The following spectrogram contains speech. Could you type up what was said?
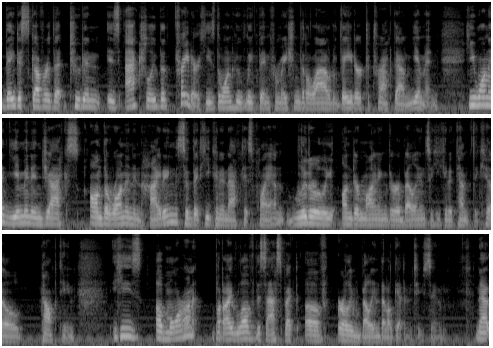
they discover that Tuden is actually the traitor. He's the one who leaked the information that allowed Vader to track down Yimmon. He wanted Yimmon and Jax on the run and in hiding so that he can enact his plan, literally undermining the rebellion so he can attempt to kill Palpatine. He's a moron, but I love this aspect of early rebellion that I'll get into soon. Now,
